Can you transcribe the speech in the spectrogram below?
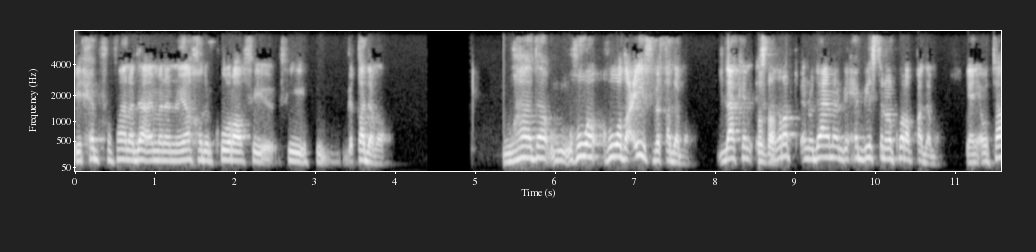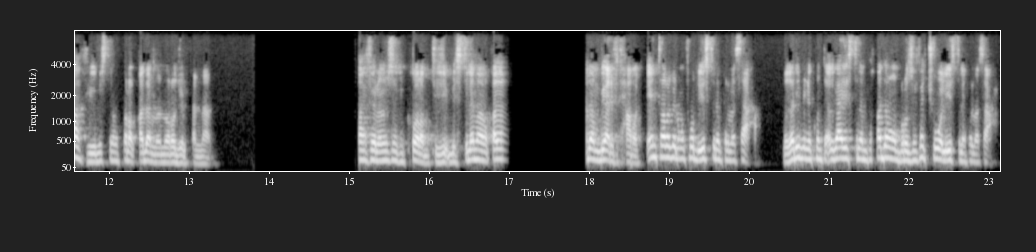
بيحب فوفانا دائما إنه ياخذ الكورة في في بقدمه. وهذا هو هو ضعيف بقدمه. لكن بالضبط. استغربت إنه دائما بيحب يستلم الكره بقدمه. يعني اوتافيو بيستلم الكره بقدمه لأنه رجل فنان. اوتافيو لو مسك الكره بتجي بيستلمها بقدمه بيعرف يتحرك. أنت رجل المفروض يستلم في المساحة. الغريب إني كنت ألقاه يستلم بقدمه وبروزوفيتش هو اللي يستلم في المساحة.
